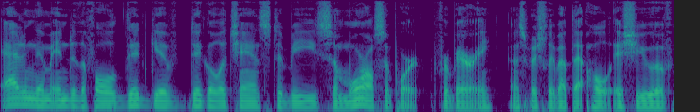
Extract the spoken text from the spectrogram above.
adding them into the fold did give Diggle a chance to be some moral support for Barry, especially about that whole issue of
